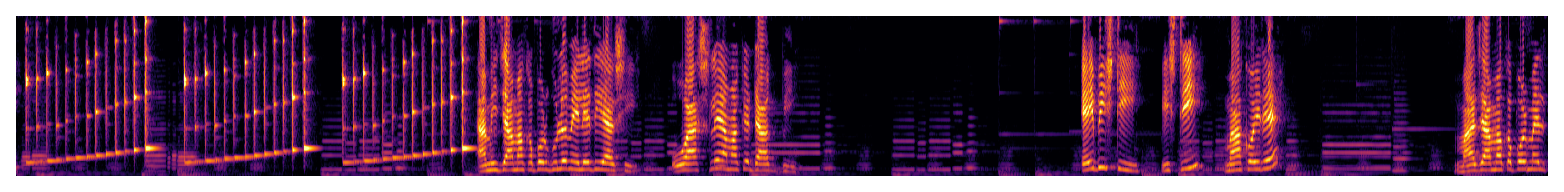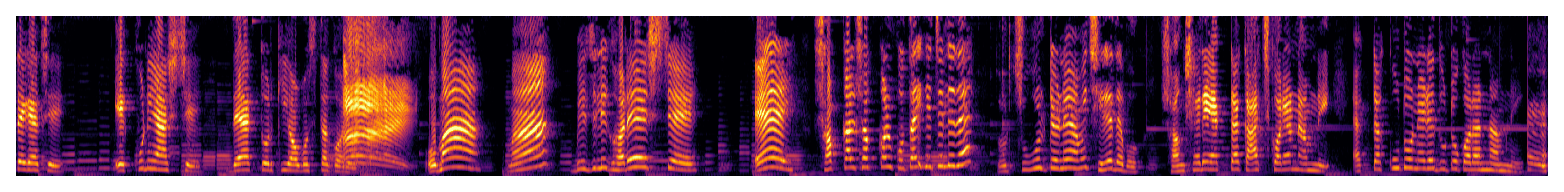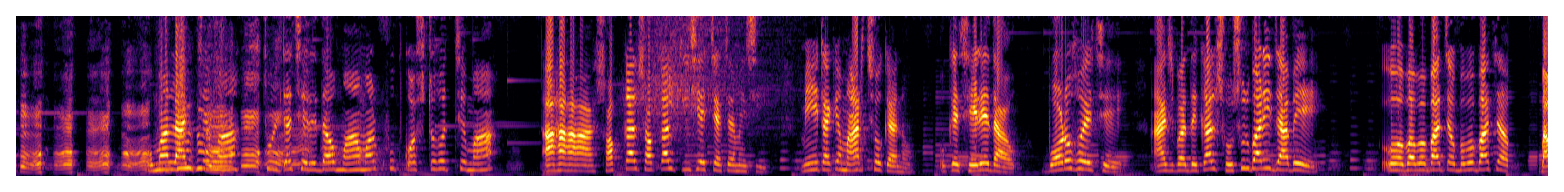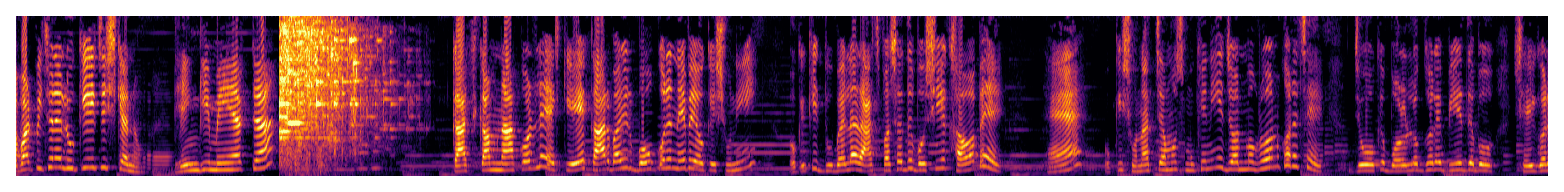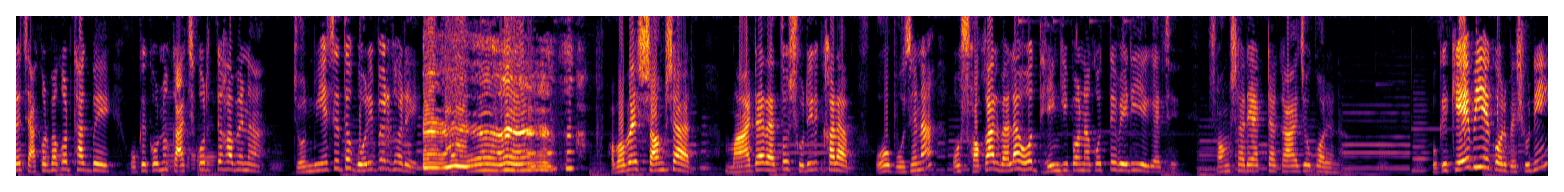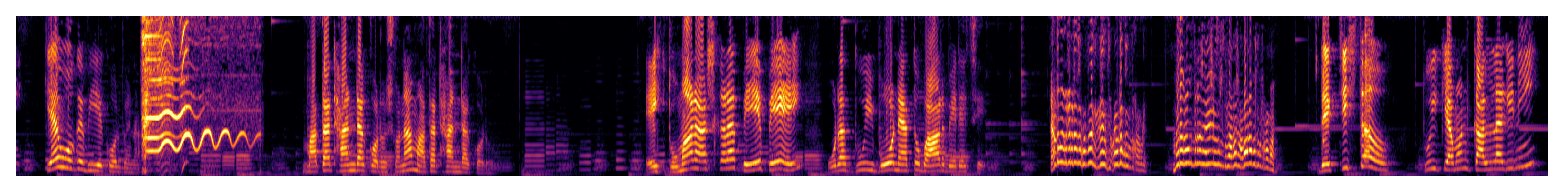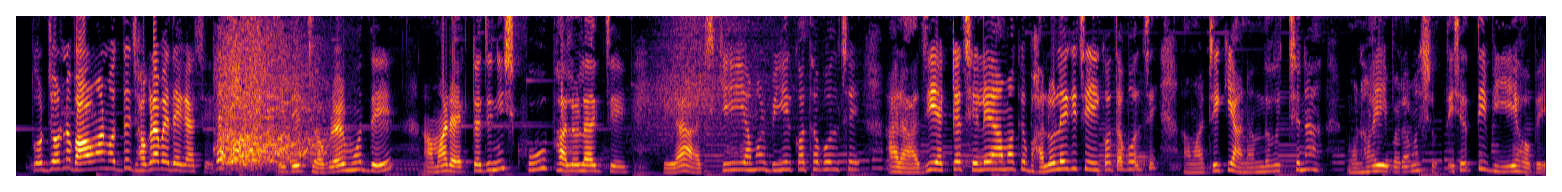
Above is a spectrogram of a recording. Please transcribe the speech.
আমি জামা কাপড়গুলো মেলে দিয়ে আসি। ও আসলে আমাকে ডাকবি। এই বৃষ্টি বৃষ্টি মা কই রে? মা জামা কাপড় মেলতে গেছে। এক্ষুনি আসছে। দেখ তোর কি অবস্থা করে। ও মা মা? বিজলি ঘরে এসছে। এই, সকাল সকাল কোথায় গেছিলি রে? তোর চুল টেনে আমি ছেড়ে দেব। সংসারে একটা কাজ করার নাম নেই, একটা কুটো নেড়ে দুটো করার নাম নেই। ওমা লাগছে মা, চুলটা ছেড়ে দাও মা, আমার খুব কষ্ট হচ্ছে মা। আহা, সকাল সকাল কিসের চেঁচামেচি? মেয়েটাকে মারছো কেন? ওকে ছেড়ে দাও, বড় হয়েছে। আজ বাদে কাল শ্বশুর বাড়ি যাবে। ও বাবা, বাঁচাও বাবা, বাঁচাও। বাবার পিছনে লুকিয়েছিস কেন? ভেঙ্গি মেয়ে একটা? কাজ কাম না করলে কে কার বাড়ির বউ করে নেবে ওকে, শুনি? ওকে কি দুবেলা রাজপ্রাসাদে বসিয়ে খাওয়াবে? হ্যাঁ ও কি সোনার চামচ মুখে নিয়ে জন্মগ্রহণ করেছে? যে ওকে বড়লোক ঘরে বিয়ে দেব, সেই ঘরে চাকর বাকর থাকবে, ওকে কোনো কাজ করতে হবে না। জন্মিয়েছে তো গরিবের ঘরে। অভাবের সংসার। মাটার এত শরীর খারাপ, ও বোঝে না, ও সকালবেলা ও ধেঙ্গিপনা করতে বেরিয়ে গেছে। সংসারে একটা কাজও করে না। ওকে কে বিয়ে করবে, শুনি? কেউ ওকে বিয়ে করবে না। মাথা ঠান্ডা করো, সোনা, মাথা ঠান্ডা করো। এই তোমার আশকারা পেয়ে পেয়ে ওরা দুই বোন এত বার বেড়েছে। দেখছিস তো? তুই কেমন কাল লাগিনি? তোর জন্য বাবা মার মধ্যে ঝগড়া বেঁধে গেছে। এদের ঝগড়ার মধ্যে আমার একটা জিনিস খুব ভালো লাগছে। এরা আজকেই আমার বিয়ের কথা বলছে, আর আজই একটা ছেলে আমাকে ভালো লেগেছে এই কথা বলছে। আমার যে কি আনন্দ হচ্ছে না? মনে হয় এবার আমার সত্যি সত্যি বিয়ে হবে।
